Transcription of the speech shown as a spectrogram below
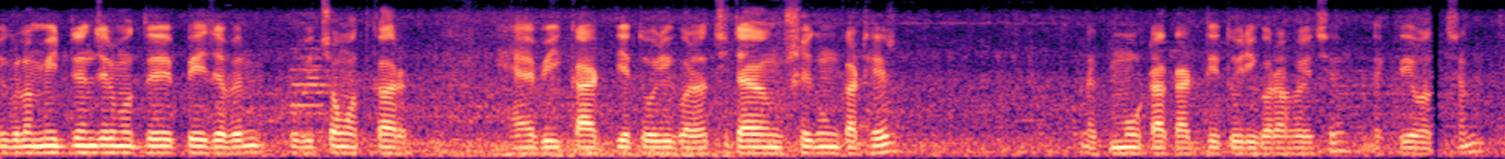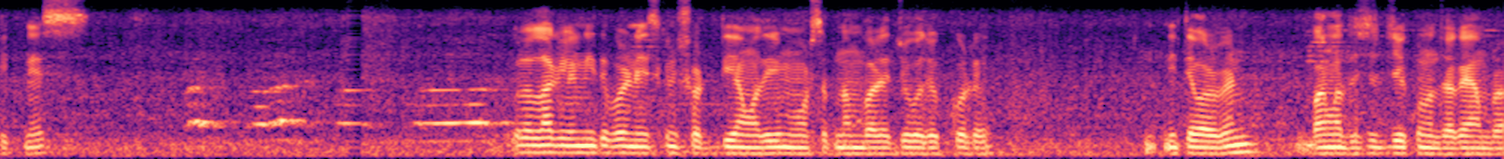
এগুলো মিড রেঞ্জের মধ্যে পেয়ে যাবেন। খুবই চমৎকার। হ্যাভি কাঠ দিয়ে তৈরি করা চিটাগাং সেগুন কাঠের মোটা কাঠ দিয়ে তৈরি করা হয়েছে দেখতেই পাচ্ছেন থিকনেস এগুলো লাগলে নিতে পারেন স্ক্রিনশট দিয়ে আমাদের হোয়াটসঅ্যাপ নাম্বারে যোগাযোগ করে নিতে পারবেন। বাংলাদেশের যে কোনো জায়গায় আমরা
